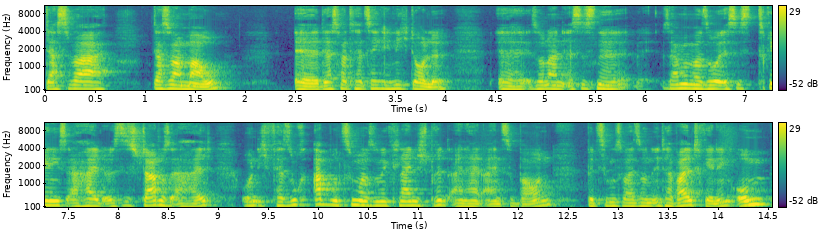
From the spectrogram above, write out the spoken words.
das war, das war mau. Äh, das war tatsächlich nicht dolle. Äh, sondern es ist eine, sagen wir mal so, es ist Trainingserhalt, es ist Statuserhalt und ich versuche ab und zu mal so eine kleine Sprinteinheit einzubauen, beziehungsweise ein Intervalltraining, um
